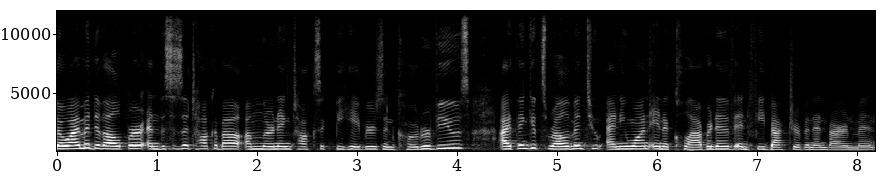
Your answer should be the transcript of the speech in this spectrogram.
Though I'm a developer and this is a talk about unlearning toxic behaviors in code reviews, I think it's relevant to anyone in a collaborative and feedback-driven environment.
